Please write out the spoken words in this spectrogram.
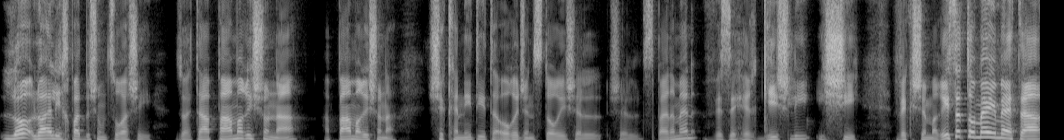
לא, לא היה לי אכפת בשום צורה שהיא. זו הייתה הפעם הראשונה, הפעם הראשונה, שקניתי את ה origin story של, של ספיידרמן, וזה הרגיש לי אישי. וכשמריסה תומי מתה,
